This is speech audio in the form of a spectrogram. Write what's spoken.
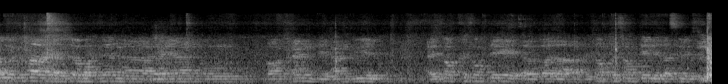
أول حاجة جاو وحدنا ريان donc عندي عندي ils ont présenté euh, voilà ils ont présenté la solution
